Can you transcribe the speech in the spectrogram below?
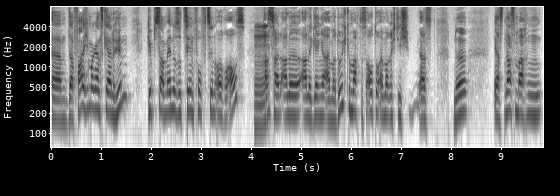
Ähm, da fahre ich immer ganz gerne hin. Gibst du am Ende so 10, 15 Euro aus. Hast halt alle, alle Gänge einmal durchgemacht, das Auto einmal richtig erst, ne, erst nass machen,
